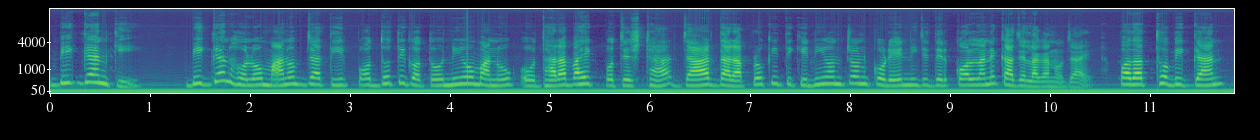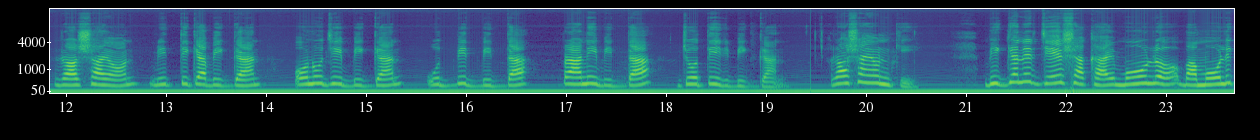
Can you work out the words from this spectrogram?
বিজ্ঞান কি? বিজ্ঞান হলো মানবজাতির পদ্ধতিগত, নিয়মানুগ ও ধারাবাহিক প্রচেষ্টা যার দ্বারা প্রকৃতিকে নিয়ন্ত্রণ করে নিজেদের কল্যাণে কাজে লাগানো যায়। পদার্থবিজ্ঞান, রসায়ন, মৃত্তিকা বিজ্ঞান অণুজীব বিজ্ঞান, উদ্ভিদবিদ্যা, প্রাণীবিদ্যা, জ্যোতির্বিজ্ঞান। রসায়ন কি? বিজ্ঞানের যে শাখায় মৌল বা মৌলিক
